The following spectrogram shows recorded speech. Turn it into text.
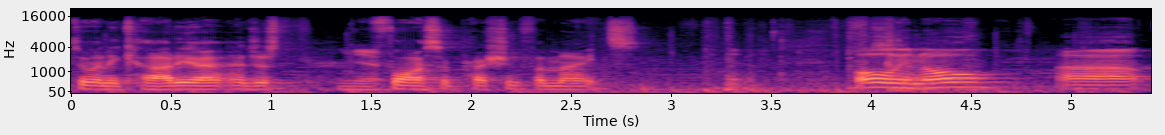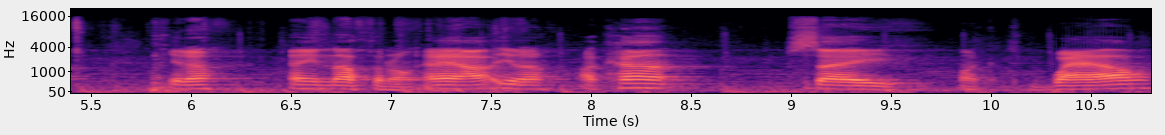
do any cardio and just Yeah. fire suppression for mates. all in all, uh, you know, ain't nothing wrong. Hey, I, you know, I can't say like wow,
